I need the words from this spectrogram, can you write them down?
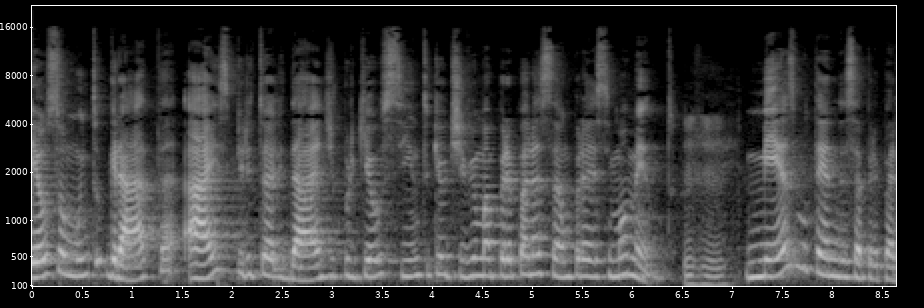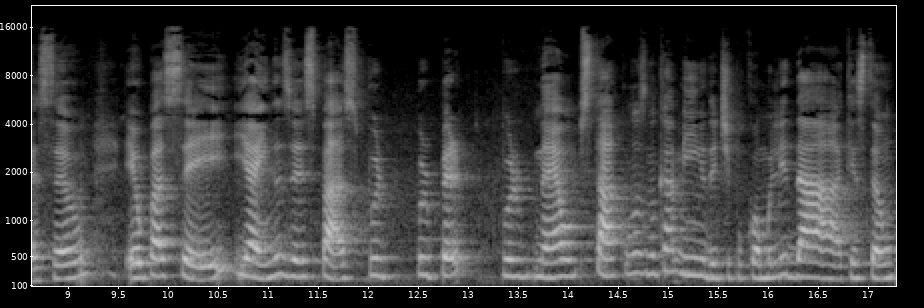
Eu sou muito grata à espiritualidade porque eu sinto que eu tive uma preparação para esse momento. Uhum. mesmo tendo essa preparação, eu passei e ainda às vezes passo por, por, per- por né, obstáculos no caminho, de tipo como lidar, a questão,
